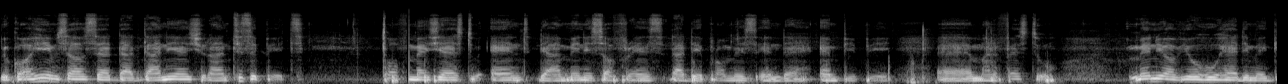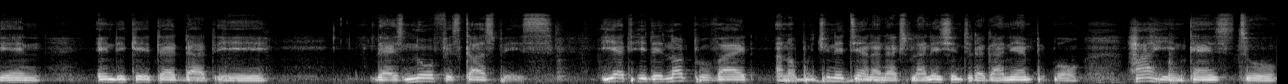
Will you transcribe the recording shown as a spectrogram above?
because he himself said that ghanaians should anticipate tough measures to end their many sufferings that they promised in the NPP uh, manifesto. Many of you who heard him again indicated that he there is no fiscal space. Yet he did not provide an opportunity and an explanation to the Ghanaian people how he intends to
